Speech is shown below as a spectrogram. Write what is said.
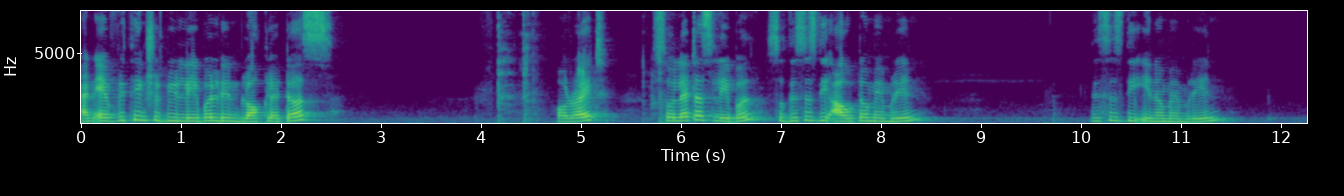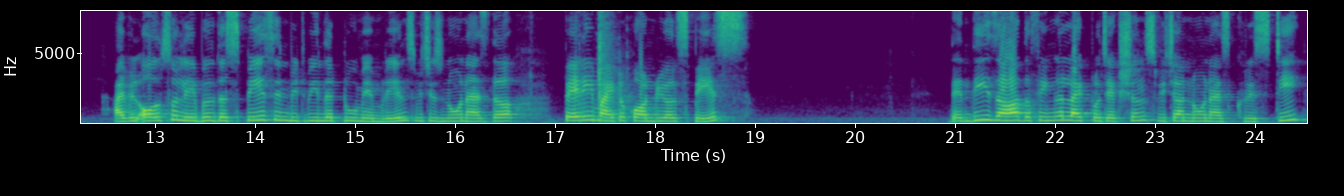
and everything should be labeled in block letters. Alright. So let us label. So this is the outer membrane. This is the inner membrane. I will also label the space in between the two membranes which is known as the perimitochondrial space. Then these are the finger-like projections which are known as cristae.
